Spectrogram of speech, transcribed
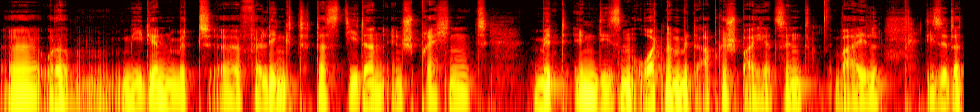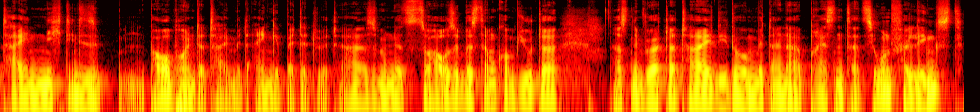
äh, oder Medien mit äh, verlinkt, dass die dann entsprechend mit in diesem Ordner mit abgespeichert sind, weil diese Datei nicht in diese PowerPoint-Datei mit eingebettet wird. Ja, also wenn du jetzt zu Hause bist am Computer, hast eine Word-Datei, die du mit deiner Präsentation verlinkst,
